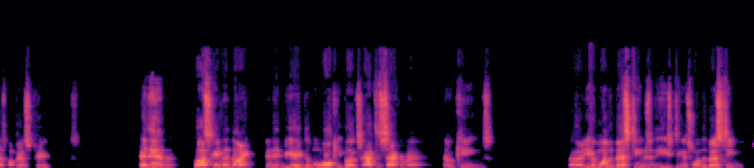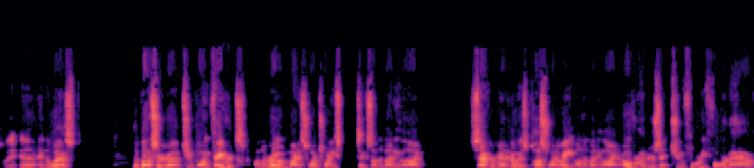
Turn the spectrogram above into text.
as my best pick. And then last game of the night in NBA, the Milwaukee Bucks at the Sacramento Kings. Uh, you have one of the best teams in the East against one of the best teams uh, in the West. The Bucks are uh, two point favorites on the road, minus 126 on the money line. Sacramento is plus 108 on the money line. Over unders at 244 and a half.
